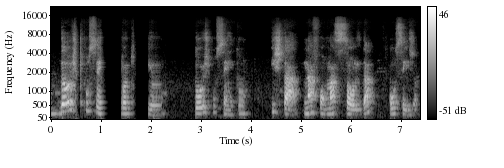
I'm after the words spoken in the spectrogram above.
2% aqui, 2% está na forma sólida, ou seja,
